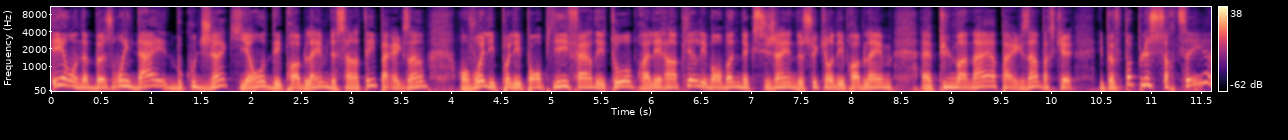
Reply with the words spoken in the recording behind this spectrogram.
Et on a besoin d'aide. Beaucoup de gens qui ont des problèmes de santé, par exemple. On voit les, les pompiers faire des tours pour aller remplir les bonbonnes d'oxygène de ceux qui ont des problèmes pulmonaires, par exemple, parce que ils peuvent pas plus sortir.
